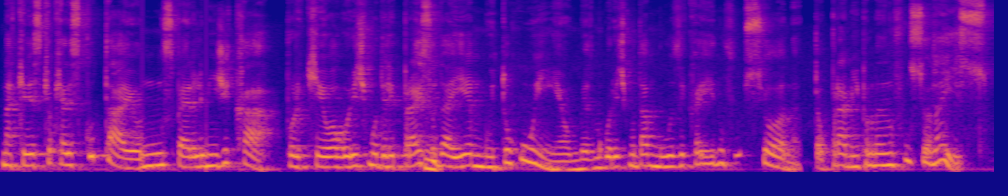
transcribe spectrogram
naqueles que eu quero escutar. Eu não espero ele me indicar. Porque o algoritmo dele para isso daí é muito ruim. É o mesmo algoritmo da música e não funciona. Então, para mim, pelo menos, não funciona isso.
